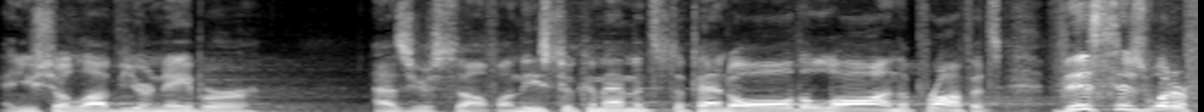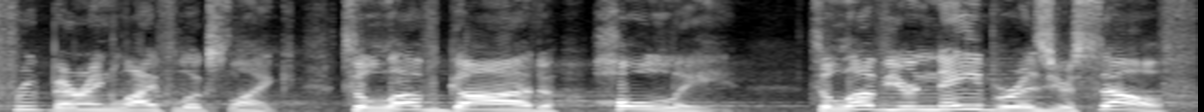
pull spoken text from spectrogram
and you shall love your neighbor as yourself. On these two commandments depend all the law and the prophets. This is what a fruit bearing life looks like to love God wholly, to love your neighbor as yourself.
